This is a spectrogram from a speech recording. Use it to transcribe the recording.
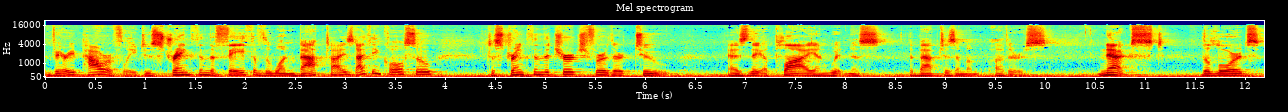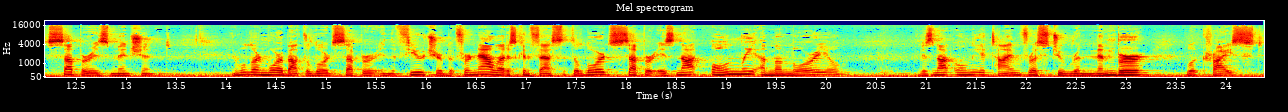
very powerfully to strengthen the faith of the one baptized. I think also to strengthen the church further too as they apply and witness the baptism of others. Next, the Lord's Supper is mentioned. And we'll learn more about the Lord's Supper in the future, but for now, let us confess that the Lord's Supper is not only a memorial, it is not only a time for us to remember what Christ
